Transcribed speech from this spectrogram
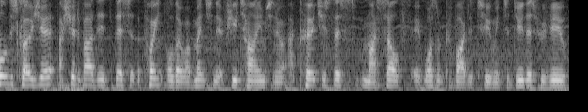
Full disclosure, I should have added this at the point, although I've mentioned it a few times, you know, I purchased this myself, it wasn't provided to me to do this review.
